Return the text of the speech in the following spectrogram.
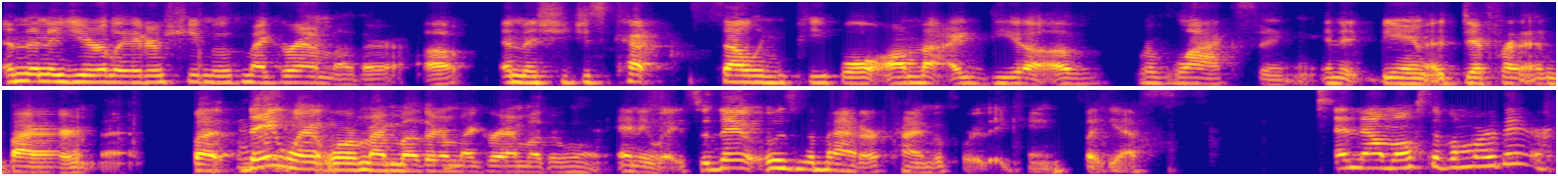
and then a year later she moved my grandmother up and then she just kept selling people on the idea of relaxing and it being a different environment but they went where my mother and my grandmother went anyway so they, it was a matter of time before they came but yes and now most of them are there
